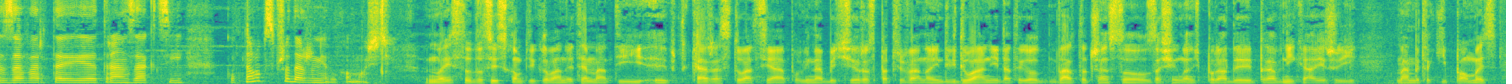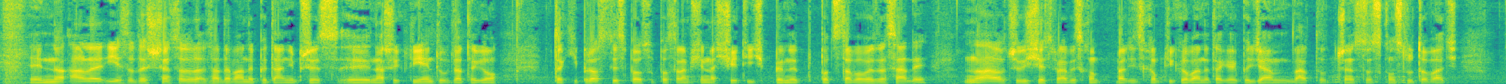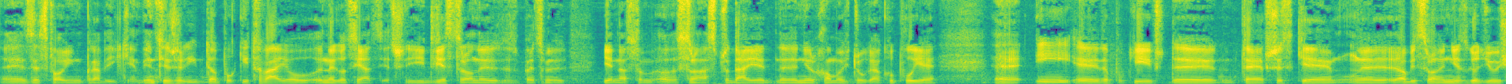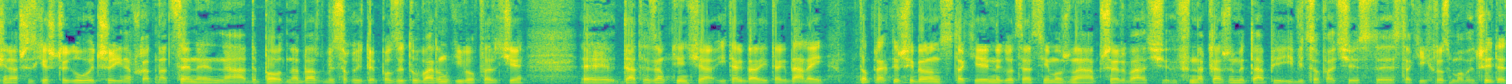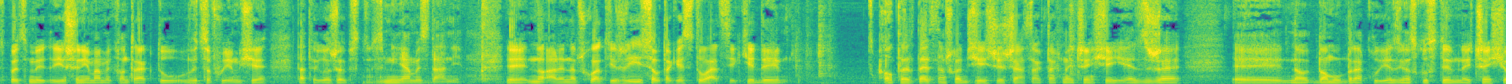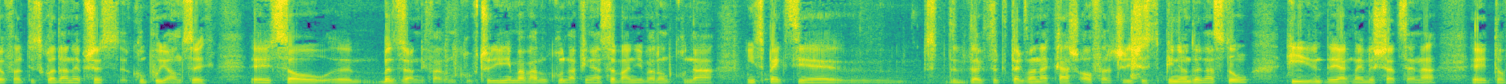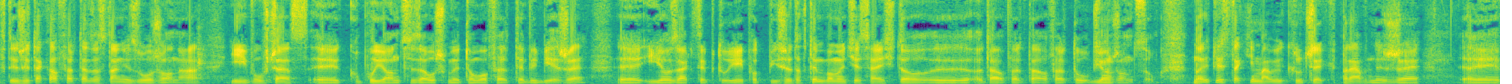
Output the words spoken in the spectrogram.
zawartej transakcji kupna lub sprzedaży nieruchomości? No jest to dosyć skomplikowany temat i y, każda sytuacja powinna być rozpatrywana indywidualnie, dlatego warto często zasięgnąć porady prawnika, jeżeli mamy taki pomysł. Y, No ale jest to też często zadawane pytanie przez y, naszych klientów, dlatego w taki prosty sposób postaram się naświetlić pewne podstawowe zasady, no a oczywiście sprawy skom- bardziej skomplikowane, tak jak powiedziałem, warto często skonsultować ze swoim prawnikiem. Więc jeżeli dopóki trwają negocjacje, czyli dwie strony, powiedzmy, jedna stro- strona sprzedaje e, nieruchomość, druga kupuje e, i e, dopóki e, te wszystkie, e, obie strony nie zgodziły się na wszystkie szczegóły, czyli na przykład na cenę, na, depo, na wysokość depozytu, warunki w ofercie, e, datę zamknięcia i tak dalej, i tak dalej, to praktycznie biorąc takie negocjacje można przerwać na każdym etapie i wycofać się z, z takich rozmowy. Czyli to jest powiedzmy, jeszcze nie mamy kontraktu, wycofujemy się dlatego, że zmieniamy zdanie. E, No ale na przykład, jeżeli są takie sytuacje, kiedy Oferta jest na przykład w dzisiejszych czasach tak najczęściej jest, że no, domów brakuje, w związku z tym najczęściej oferty składane przez kupujących yy, są yy, bez żadnych warunków, czyli nie ma warunku na finansowanie, warunku na inspekcję, tak, tak, tak zwana cash offer, czyli wszystkie pieniądze na stół i jak najwyższa cena, to jeżeli taka oferta zostanie złożona i wówczas kupujący, załóżmy, tą ofertę wybierze i ją zaakceptuje i podpisze, to w tym momencie staje się to, ta oferta ofertą wiążącą. No i to jest taki mały kluczek prawny, że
